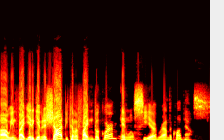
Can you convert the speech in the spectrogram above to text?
uh, we invite you to give it a shot, become a fighting bookworm, and we'll see you around the clubhouse.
